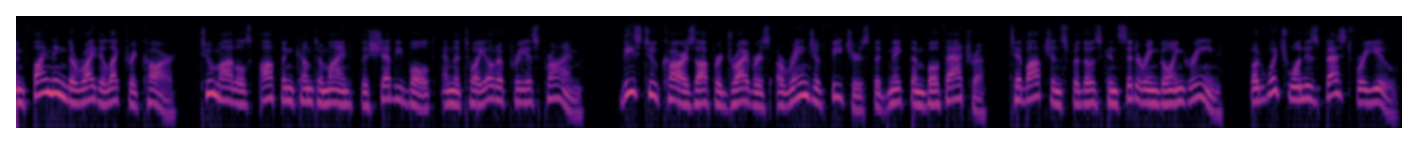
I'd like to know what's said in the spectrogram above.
When finding the right electric car, two models often come to mind the Chevy Bolt and the Toyota Prius Prime. These two cars offer drivers a range of features that make them both attra, attractive options for those considering going green. But which one is best for you?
